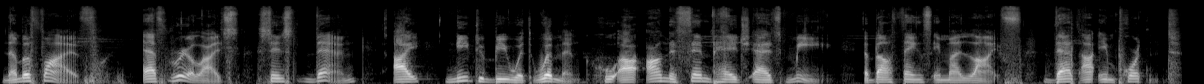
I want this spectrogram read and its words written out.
Number five, I've realized since then I need to be with women who are on the same page as me about things in my life that are important.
